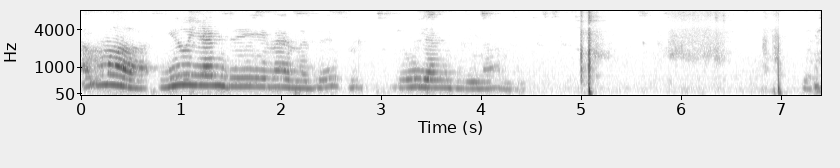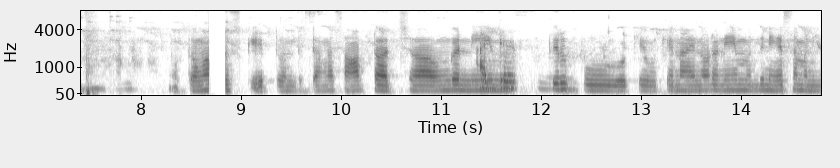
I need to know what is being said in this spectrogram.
அம்மா யூஎன்ஜினா என்னது யூஎன்ஜினா மொத்தவங்க கேட்டு வந்துட்டாங்க. சாப்பிட்டாச்சா? உங்க நேம். திருப்பூர் ஓகே ஓகே. நான் என்னோட நேம் வந்து நேசமணி.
